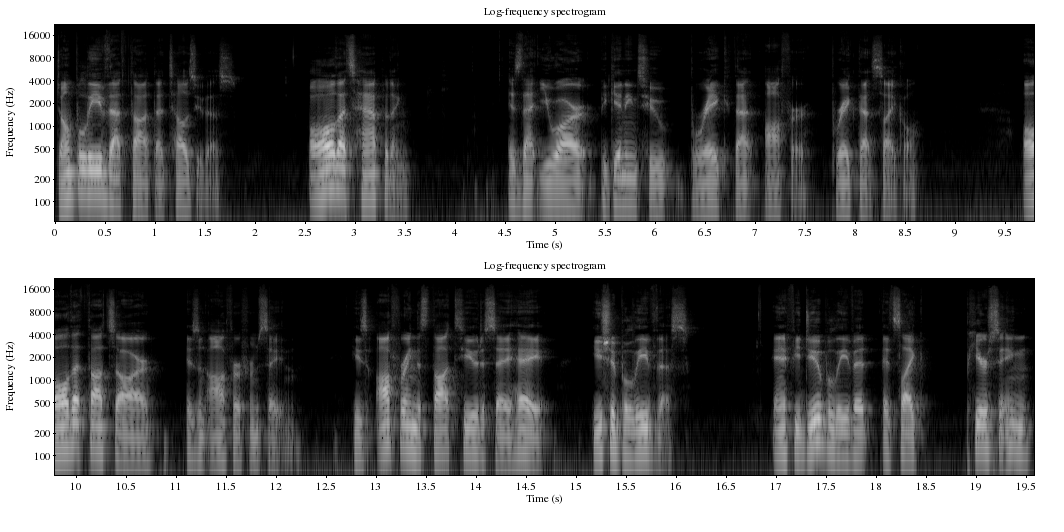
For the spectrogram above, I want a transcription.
Don't believe that thought that tells you this. All that's happening is that you are beginning to break that offer, break that cycle. All that thoughts are is an offer from Satan. He's offering this thought to you to say, hey, you should believe this. And if you do believe it, it's like piercing,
